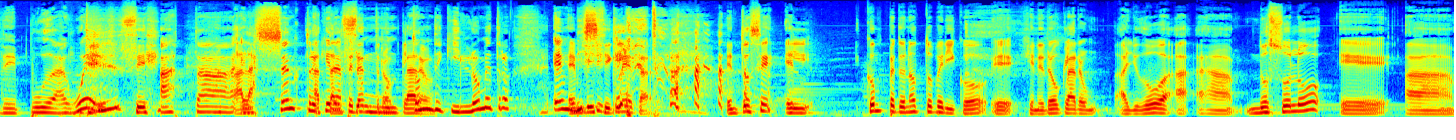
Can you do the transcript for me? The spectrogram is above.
de Pudahuel Sí. hasta A el la- centro, hasta que era pero centro, un montón claro. de kilómetros en, en bicicleta. bicicleta. Entonces, el cómprate un auto perico eh, generó, claro, ayudó a, a- no solo eh, a,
